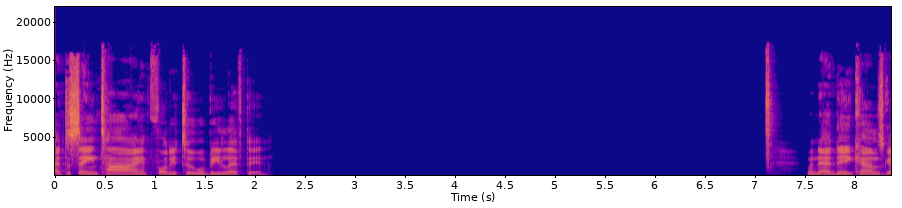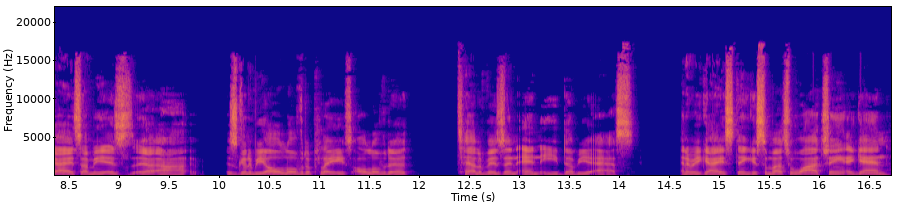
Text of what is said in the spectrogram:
At the same time, 42 will be lifted. when that day comes, guys, I mean, it's uh, it's gonna be all over the place, all over the television and EWS. Anyway, guys, thank you so much for watching. Again,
